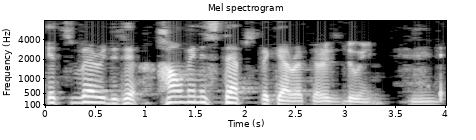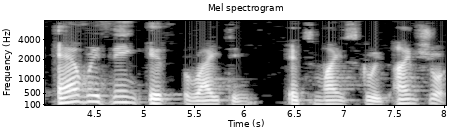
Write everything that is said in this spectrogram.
It's very detailed. How many steps the character is doing? Mm. everything is writing. It's my script. I'm sure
